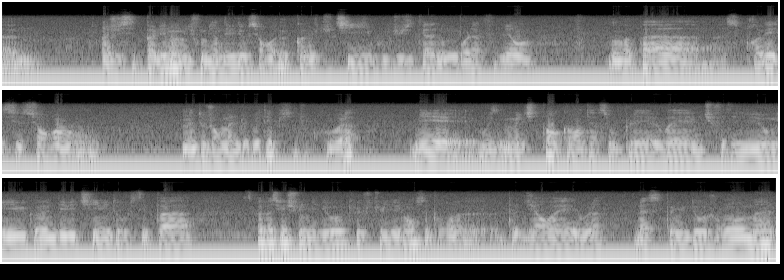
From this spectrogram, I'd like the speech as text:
euh, je cite pas les noms mais ils font bien des vidéos sur euh, Call of Duty ou du GTA, donc voilà, faut bien on va pas se priver, c'est sûr on, a toujours mal de côté, puis du coup voilà. Mais vous me dites pas en commentaire s'il vous plaît, ouais mais tu fais tes vidéos mais il y a eu quand même des victimes et tout, c'est pas c'est pas parce que je fais une vidéo que je tue des gens, c'est pour euh, te dire ouais voilà, là c'est pas une vidéo, je rends hommage,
